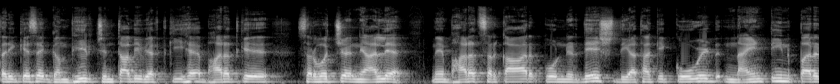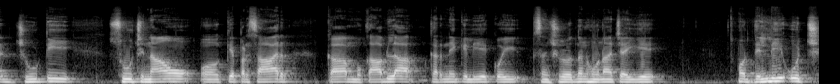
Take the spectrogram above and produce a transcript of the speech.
तरीके से गंभीर चिंता भी व्यक्त की है। भारत के सर्वोच्च न्यायालय ने भारत सरकार को निर्देश दिया था कि कोविड 19 पर झूठी सूचनाओं के प्रसार का मुकाबला करने के लिए कोई संशोधन होना चाहिए। और दिल्ली उच्च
